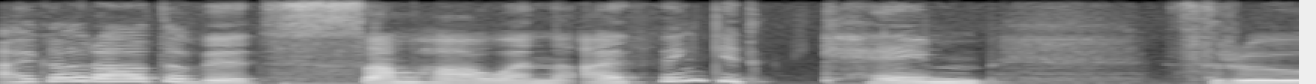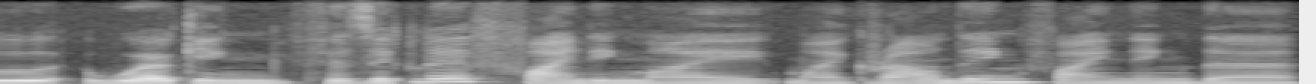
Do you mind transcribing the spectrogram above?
I got out of it somehow, and I think it came through working physically, finding my my grounding, finding the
